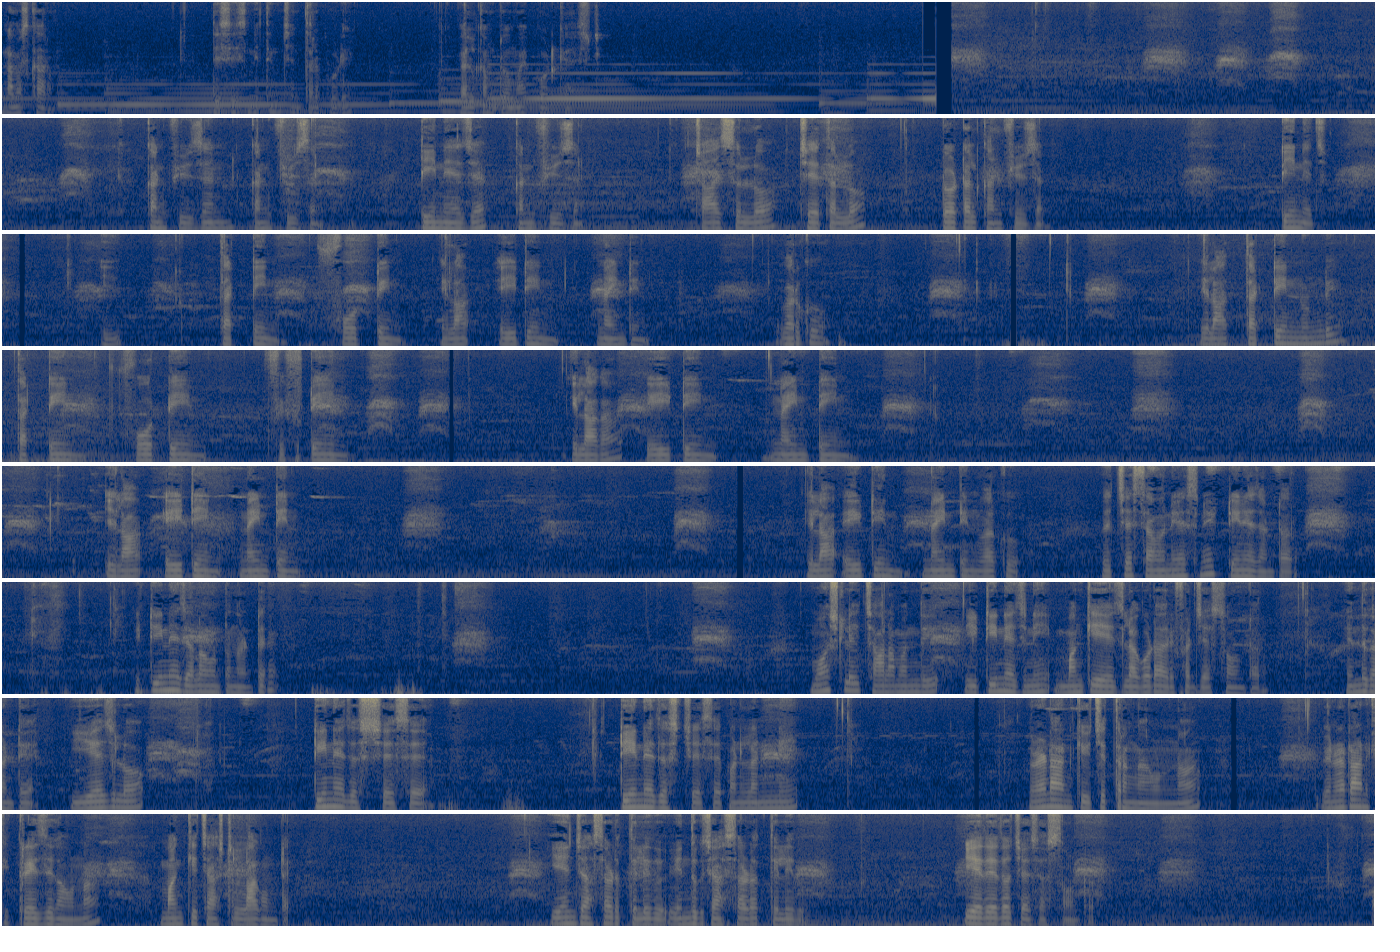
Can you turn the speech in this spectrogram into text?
నమస్కారం. This is Nitin Chintalapudi welcome to my podcast confusion confusion teenager confusion చాయిస్ల్లో చేతల్లో total confusion teenage ఈ thirteen fourteen ఇలా eighteen nineteen వరకు ఇలా thirteen నుండి థర్టీన్ ఫోర్టీన్ ఫిఫ్టీన్ ఇలాగా ఎయిటీన్ నైన్టీన్ ఇలా ఎయిటీన్ నైన్టీన్ ఇలా ఎయిటీన్ నైన్టీన్ వరకు వచ్చే సెవెన్ ఇయర్స్ని టీనేజ్ అంటారు. ఈ టీనేజ్ ఎలా ఉంటుందంటే మోస్ట్లీ చాలామంది ఈ టీనేజ్ని మంకీ ఏజ్లో కూడా రిఫర్ చేస్తూ ఉంటారు. ఎందుకంటే ఈ ఏజ్లో టీనేజర్స్ చేసే టీనేజర్స్ చేసే పనులన్నీ వినడానికి విచిత్రంగా ఉన్నా వినడానికి క్రేజీగా ఉన్నా మంకీ చేష్టల్లాగా ఉంటాయి. ఏం చేస్తాడో తెలీదు ఎందుకు చేస్తాడో తెలీదు. ఏదేదో చేసేస్తూ ఉంటాడు.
